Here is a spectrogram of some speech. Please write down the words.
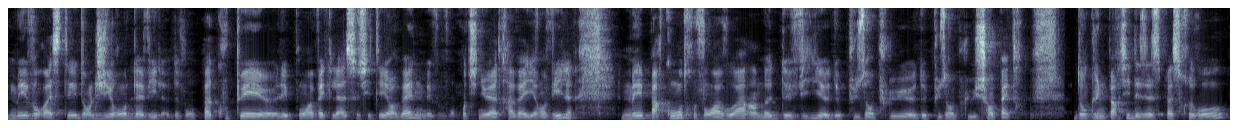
mais vont rester dans le giron de la ville, ne vont pas couper euh, les ponts avec la société urbaine, mais vont continuer à travailler en ville, mais par contre vont avoir un mode de vie de plus en plus, de plus en plus champêtre. Donc une partie des espaces ruraux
